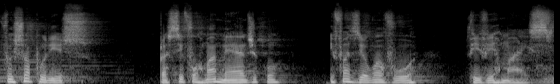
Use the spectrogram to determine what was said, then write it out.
foi só por isso para se formar médico e fazer o avô viver mais.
